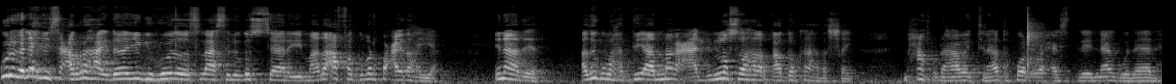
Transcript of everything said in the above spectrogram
Guriga dhexdiisa carruuraha ay dhaleen iyagii hooyadooda silaasi looga saarayay maada afar gabadh ku caydahaya. Inaadeer adiguba haddii aad magaca dhinlo soo hadal qaado ka hadashay. Maxaan ku dhahaabay tiri hadda kuwa waxaa isdiray naag wadaada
